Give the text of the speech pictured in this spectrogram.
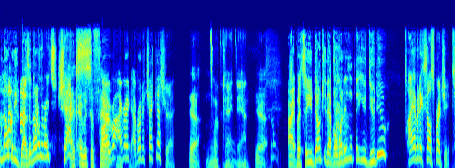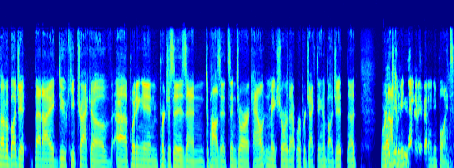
nobody does it. Nobody writes I, checks. it was a Oh, I, fair wrote, I, write, I wrote a check yesterday. Yeah. Okay, Dan. yeah All right, but so you don't do that. But what is it that you do do? I have an Excel spreadsheet, so I have a budget that I do keep track of, uh, putting in purchases and deposits into our account and make sure that we're projecting a budget that we're not going to be is negative at any point.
